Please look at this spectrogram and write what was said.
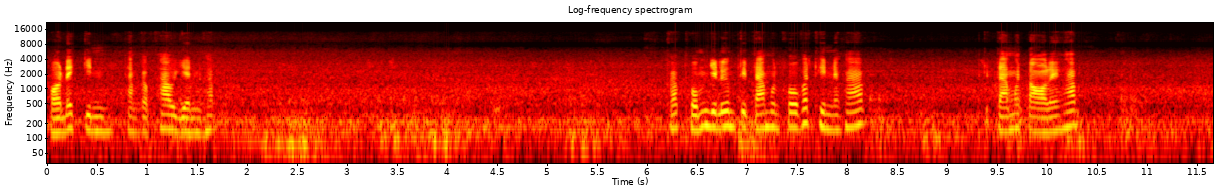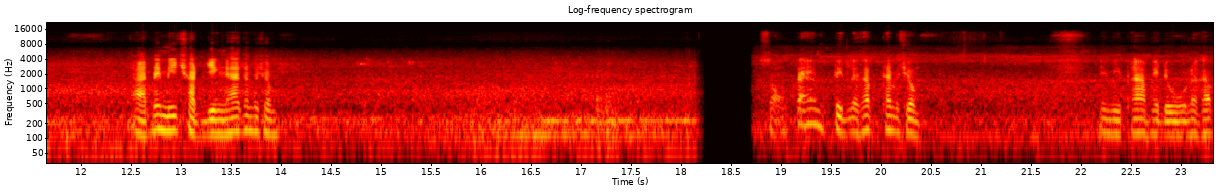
พอได้กินทำกับข้าวเย็นครับ ครับผมอย่าลืมติดตามคุณโคพัททินนะครับ ติดตามกันต่อเลยครับ อาจไม่มีช็อตยิงนะฮะท่านผู้ชมสองแต้มติดเลยครับท่านผู้ชมไม่มีภาพให้ดูนะครับ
